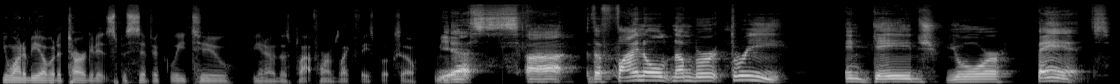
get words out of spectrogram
you want to be able to target it specifically to you know those platforms like Facebook. So yes, uh, the final number three: engage your fans.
